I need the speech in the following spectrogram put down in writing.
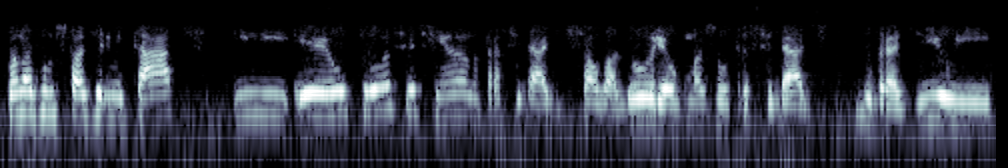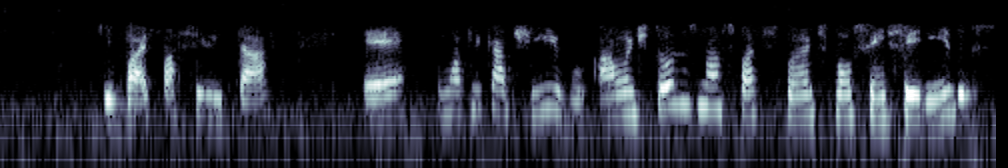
Então, nós vamos fazer meetups e eu trouxe esse ano para a cidade de Salvador e algumas outras cidades do Brasil e que vai facilitar é um aplicativo onde todos os nossos participantes vão ser inseridos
